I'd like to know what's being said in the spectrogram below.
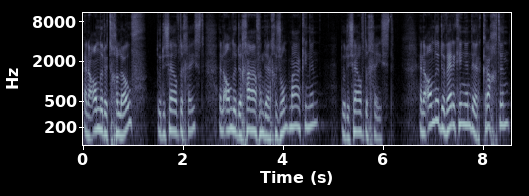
En een ander het geloof door dezelfde geest. Een ander de gaven der gezondmakingen door dezelfde geest. En een ander de werkingen der krachten,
